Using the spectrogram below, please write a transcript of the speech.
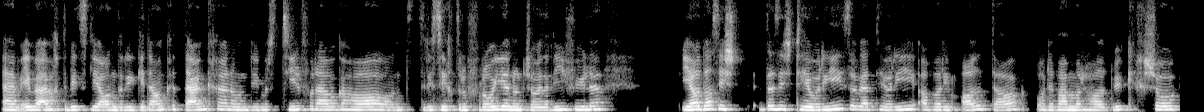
ähm, eben einfach ein bisschen andere Gedanken denken und immer das Ziel vor Augen haben und sich darauf freuen und schon wieder einfühlen. Ja, das ist, das ist Theorie, sogar Theorie, aber im Alltag oder wenn man halt wirklich schon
